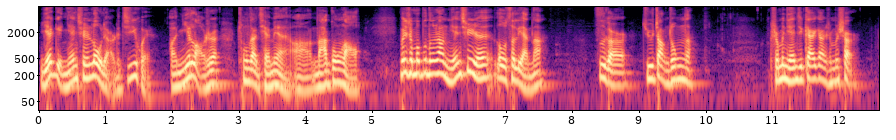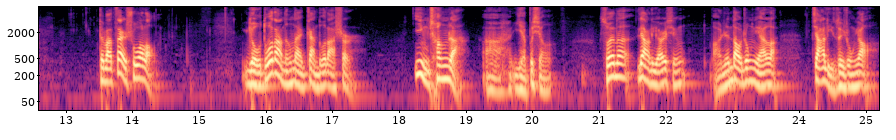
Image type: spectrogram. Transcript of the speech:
也给年轻人露脸的机会啊！你老是冲在前面啊，拿功劳，为什么不能让年轻人露次脸呢？自个儿居帐中呢？什么年纪该干什么事儿，对吧？再说了，有多大能耐干多大事儿，硬撑着啊也不行。所以呢，量力而行啊！人到中年了，家里最重要。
